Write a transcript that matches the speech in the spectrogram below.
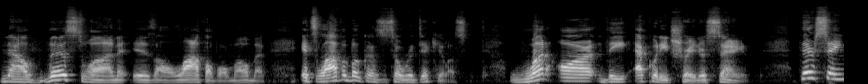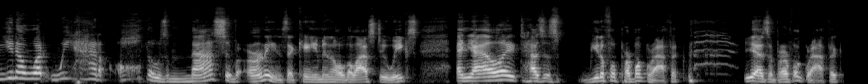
Now, this one is a laughable moment. It's laughable because it's so ridiculous. What are the equity traders saying? They're saying, you know what? We had all those massive earnings that came in over the last two weeks. And yeah, Elliot has this beautiful purple graphic. he has a purple graphic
